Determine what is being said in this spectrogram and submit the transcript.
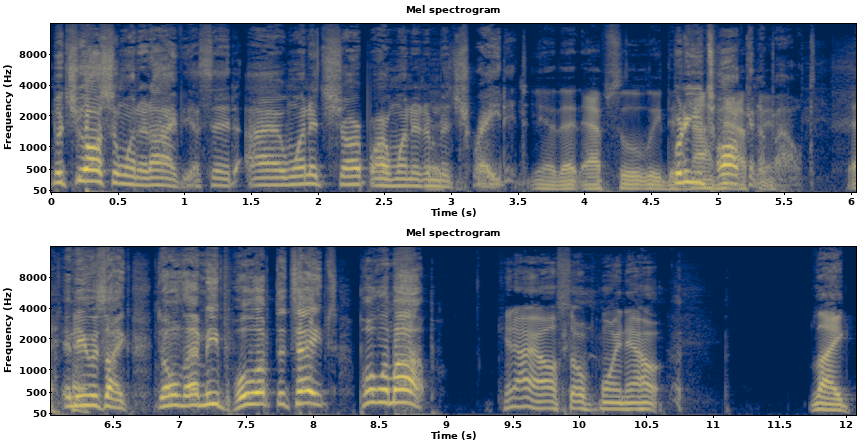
but you also wanted Ivey. I said, I wanted Sharpe or I wanted him to trade it. Yeah, that absolutely did. What are you talking happen. about? And he was like, don't let me pull up the tapes. Pull them up. Can I also point out, like,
